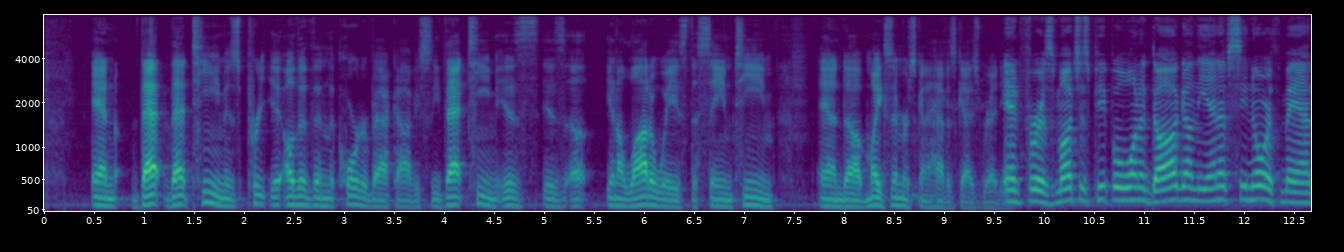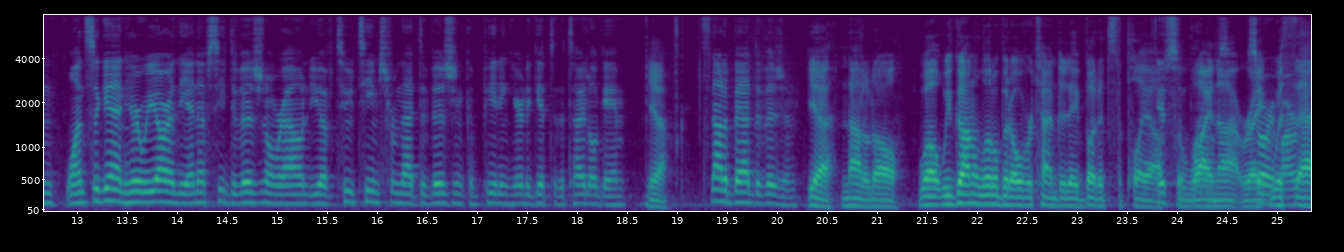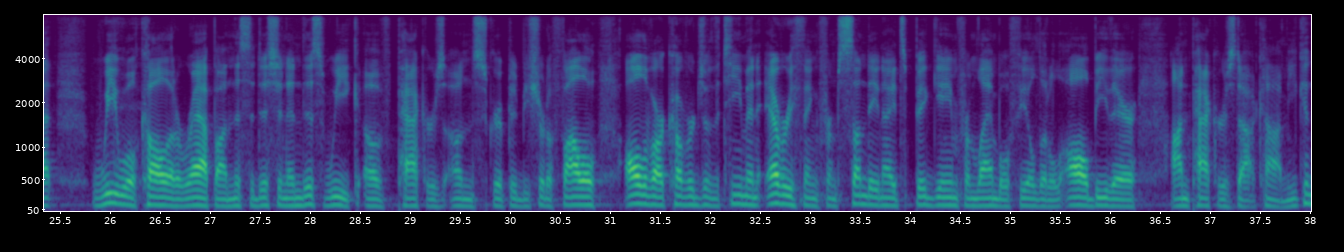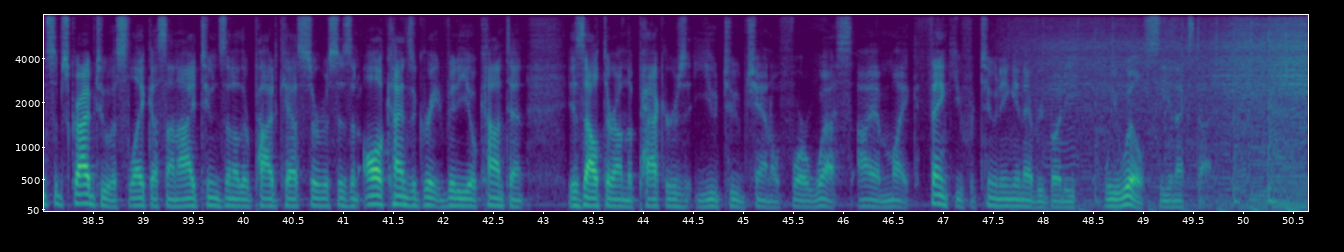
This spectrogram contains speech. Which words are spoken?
and that that team is pretty other than the quarterback obviously that team is is uh, in a lot of ways the same team and uh, Mike Zimmer's going to have his guys ready. And for as much as people want to dog on the NFC North, man, once again, here we are in the NFC divisional round. You have two teams from that division competing here to get to the title game. yeah. It's not a bad division. Yeah, not at all. Well, we've gone a little bit overtime today, but it's the playoffs, It's so the why not, right? Sorry, With Marv. that, we will call it a wrap on this edition and this week of Packers Unscripted. Be sure to follow all of our coverage of the team and everything from Sunday night's big game from Lambeau Field. It'll all be there on Packers.com. You can subscribe to us, like us on iTunes and other podcast services, and all kinds of great video content is out there on the Packers YouTube channel. For Wes, I am Mike. Thank you for tuning in, everybody. We will see you next time.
